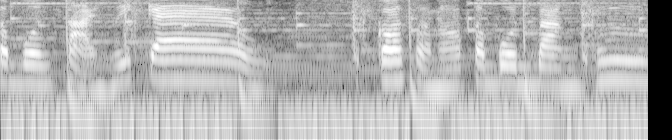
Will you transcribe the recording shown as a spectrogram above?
ตำบลสายห้วยแก้ว กศนตำบลบางพึ่ง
